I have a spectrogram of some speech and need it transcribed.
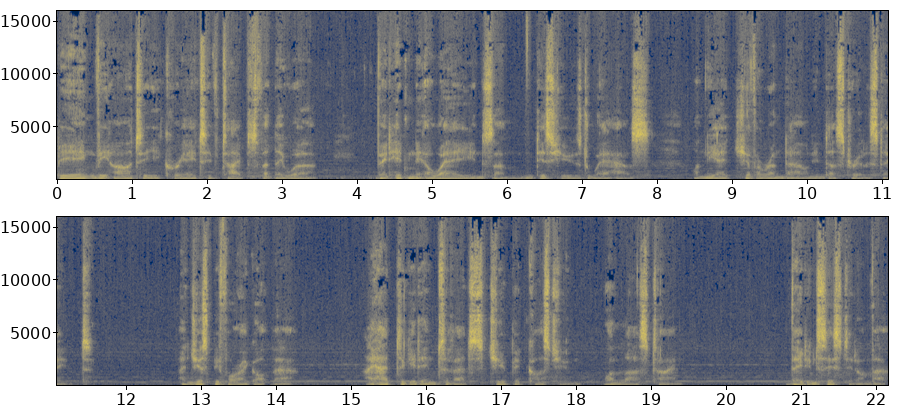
Being the arty, creative types that they were, they'd hidden it away in some disused warehouse on the edge of a rundown industrial estate. And just before I got there, I had to get into that stupid costume one last time. They'd insisted on that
